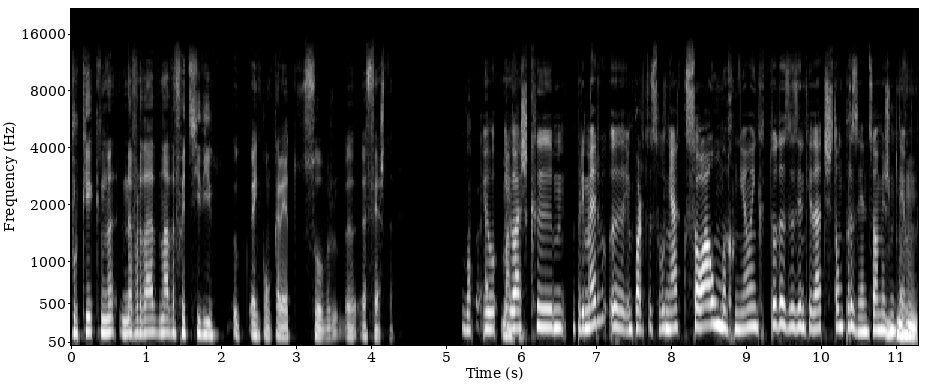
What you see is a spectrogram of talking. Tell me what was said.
porquê que, na, na verdade, nada foi decidido eh, em concreto sobre a, a festa? Bom, eu, Marta. eu acho que, hum, primeiro, eh, importa sublinhar que só há uma reunião em que todas as entidades estão presentes ao mesmo tempo, Uhum.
